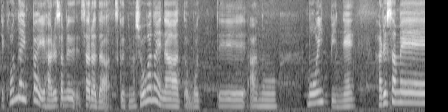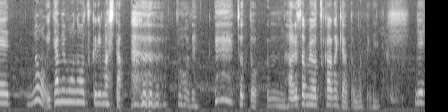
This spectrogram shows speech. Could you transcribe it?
でこんないっぱい春雨サラダ作ってもしょうがないなと思ってあのもう一品ね春雨の炒め物を作りました。もうねちょっと、うん、春雨を使わなきゃと思ってね。で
